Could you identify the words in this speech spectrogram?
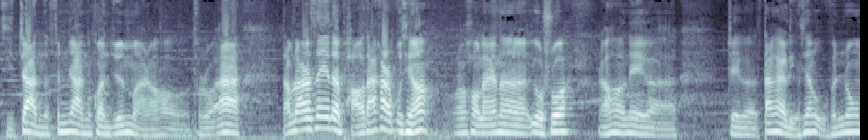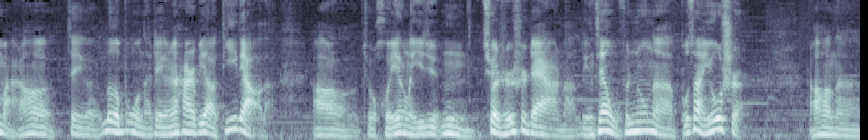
几站的分站的冠军嘛，然后他说哎。WRC 的跑达喀尔不行，然后后来呢又说，然后那个这个大概领先了五分钟吧，然后这个勒布呢这个人还是比较低调的，然后就回应了一句，嗯，确实是这样的，领先五分钟呢不算优势。然后呢，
